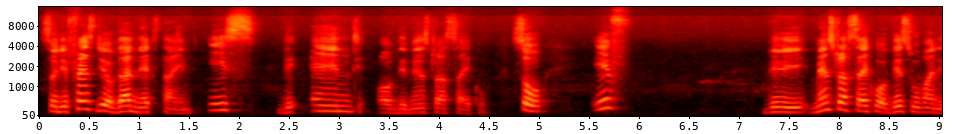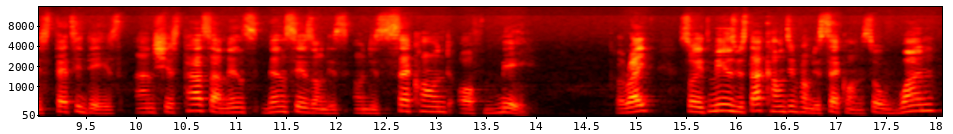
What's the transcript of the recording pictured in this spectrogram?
So the first day of that next time is the end of the menstrual cycle. So if the menstrual cycle of this woman is 30 days and she starts her mens menses on, this, on the 2nd of May, all right? So it means we start counting from the second. So 1,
